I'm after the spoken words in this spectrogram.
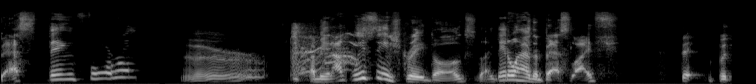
best thing for them. I mean, I, we've seen stray dogs like they don't have the best life. They- but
